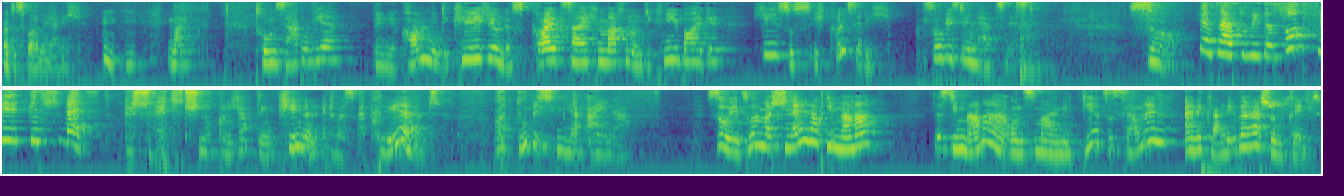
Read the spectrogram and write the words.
Aber das wollen wir ja nicht. Nein. Drum sagen wir, wenn wir kommen in die Kirche und das Kreuzzeichen machen und die Kniebeuge, Jesus, ich grüße dich, so wie es dir im Herzen ist. So, Jetzt hast du wieder so viel geschwätzt. Geschwätzt, Schnuckel, ich habe den Kindern etwas erklärt. Oh, du bist mir einer. So, jetzt holen wir schnell noch die Mama, dass die Mama uns mal mit dir zusammen eine kleine Überraschung bringt.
